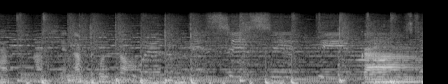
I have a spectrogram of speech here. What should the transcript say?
ครับเขียนรับคนต่อ Where the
